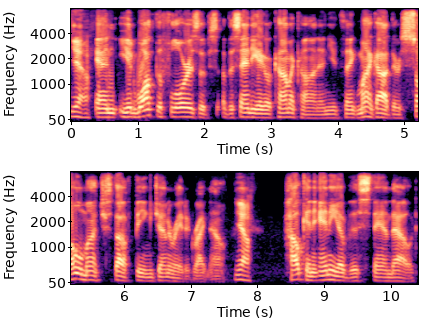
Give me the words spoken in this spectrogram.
Yeah. And you'd walk the floors of, of the San Diego Comic Con and you'd think, my God, there's so much stuff being generated right now. Yeah. How can any of this stand out?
